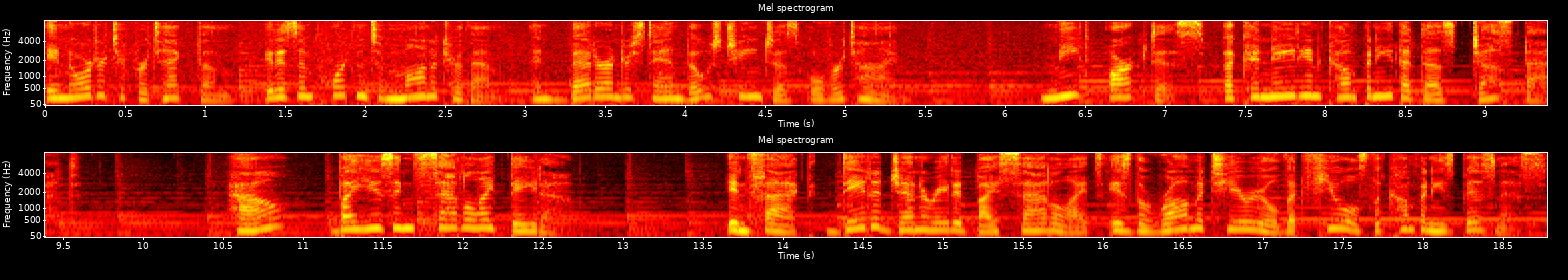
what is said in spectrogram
In order to protect them, it is important to monitor them and better understand those changes over time. Meet Arctus, a Canadian company that does just that. How? By using satellite data. In fact, data generated by satellites is the raw material that fuels the company's business.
